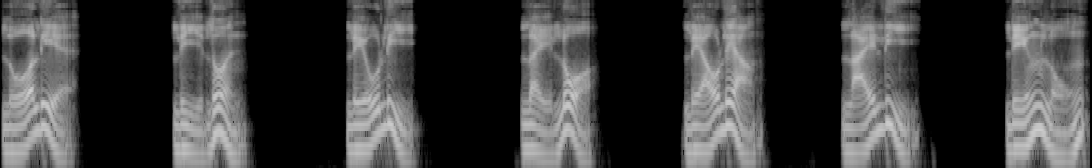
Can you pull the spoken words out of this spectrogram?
罗列，理论，流利，磊落，嘹亮，来历，玲珑。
